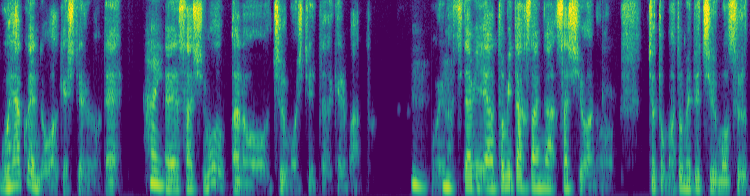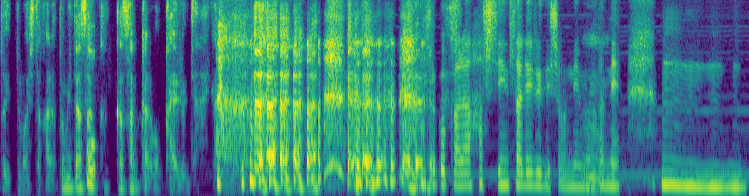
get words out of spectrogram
500円でお分けしているので、はい。えー冊子も、あの、注文していただければと思います。ちなみに、あの富田さんが冊子を、あの、ちょっとまとめて注文すると言ってましたから、富田さんかさんからも買えるんじゃないかな。そこから発信されるでしょうね、またね。うん、うん、うんうん。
